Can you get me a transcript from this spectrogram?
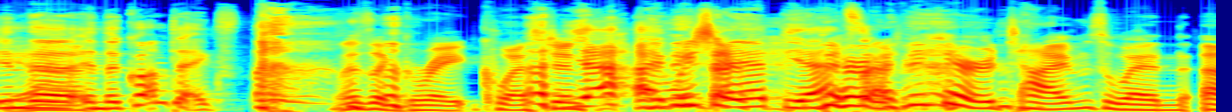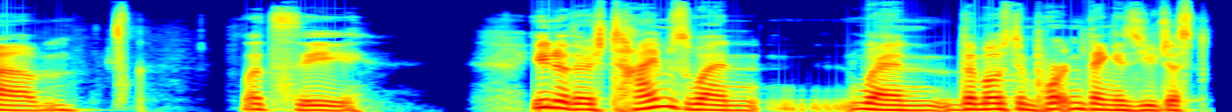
in Yeah. the in the context? That's a great question. Yeah, I think wish I had the there- answer. I think there are times when, um, let's see, you know, there's times when when the most important thing is you just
